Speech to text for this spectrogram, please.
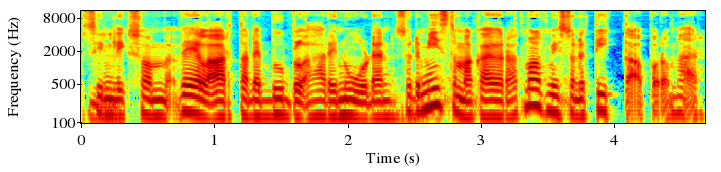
sin mm. liksom välartade bubbla här i Norden. Så det minsta man kan göra är att man åtminstone tittar på de här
